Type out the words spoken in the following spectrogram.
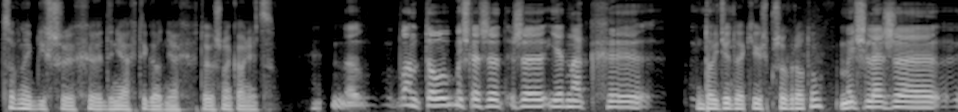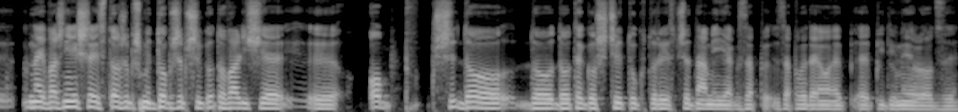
Co w najbliższych e, dniach, tygodniach? To już na koniec. No, pan to myślę, że, że jednak e, Dojdzie do jakiegoś przewrotu? Myślę, że najważniejsze jest to, żebyśmy dobrze przygotowali się y, ob, przy, do, do, do tego szczytu, który jest przed nami, jak zap, zapowiadają ep- epidemiolodzy.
